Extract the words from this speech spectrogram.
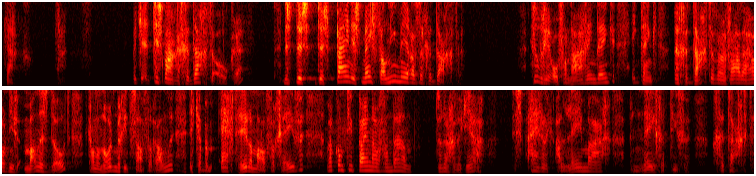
Ja, ja. Weet je, het is maar een gedachte ook, hè? Dus, dus, dus pijn is meestal niet meer als een gedachte. Toen weer over ging denken. Ik denk, een gedachte, mijn vader houdt niet Man is dood, kan er nooit meer iets aan veranderen. Ik heb hem echt helemaal vergeven. Waar komt die pijn nou vandaan? Toen dacht ik, ja, het is eigenlijk alleen maar een negatieve gedachte.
